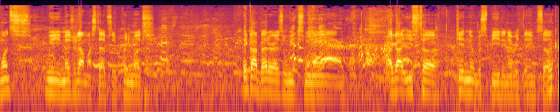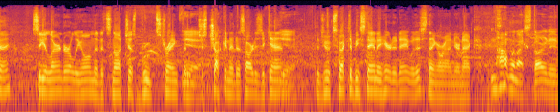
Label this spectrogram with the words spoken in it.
once we measured out my steps, it pretty much it got better as the weeks went on, and I got used to getting it with speed and everything. So Okay. So you learned early on that it's not just brute strength and Yeah. just chucking it as hard as you can. Yeah. Did you expect to be standing here today with this thing around your neck? not when I started.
